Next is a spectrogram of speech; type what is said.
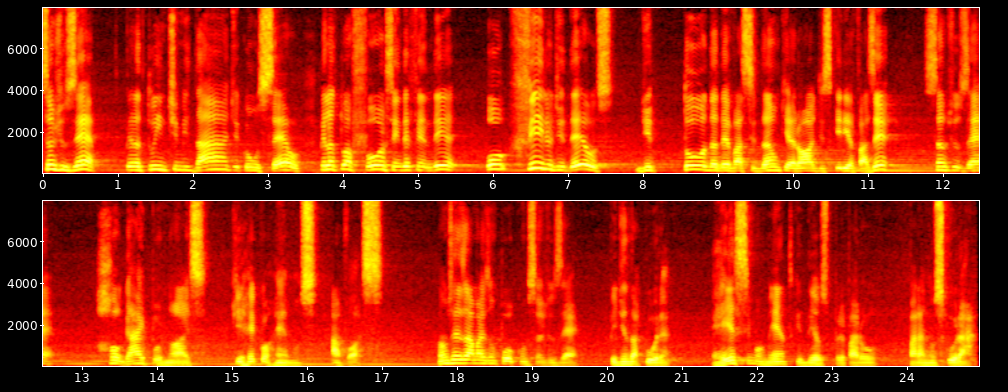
São José, pela tua intimidade com o céu, pela tua força em defender o Filho de Deus de toda a devassidão que Herodes queria fazer, São José, rogai por nós que recorremos a vós. Vamos rezar mais um pouco com São José, pedindo a cura é esse momento que Deus preparou para nos curar.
